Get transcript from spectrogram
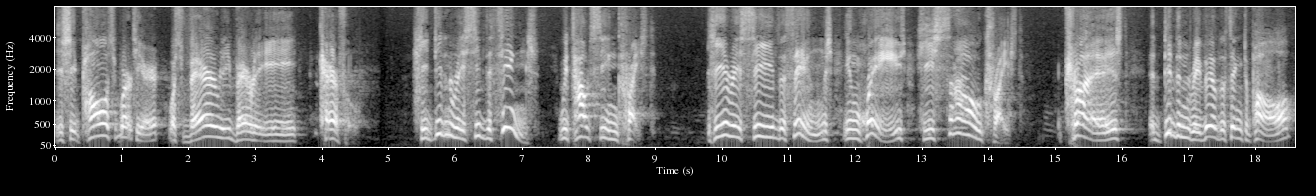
You see, Paul's word here was very, very careful. He didn't receive the things without seeing Christ. He received the things in which he saw Christ. Christ didn't reveal the thing to Paul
